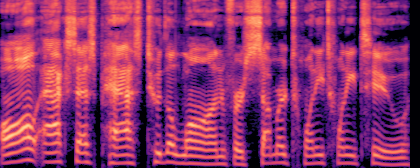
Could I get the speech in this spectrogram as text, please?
all access pass to the lawn for summer 2022.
